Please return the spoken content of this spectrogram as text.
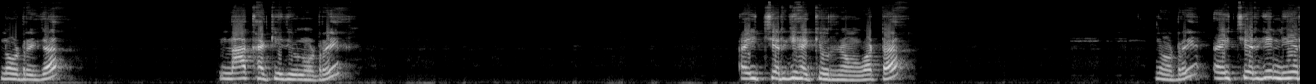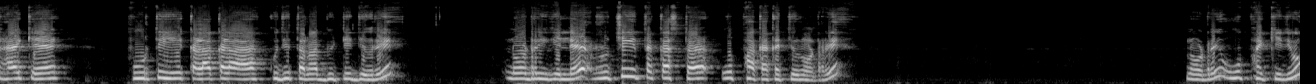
ನೋಡ್ರಿ ಈಗ. ನಾಲ್ಕು ಹಾಕಿದ್ದೀವಿ ನೋಡ್ರಿ. ಐದು ಚೆರ್ಗಿ ಹಾಕಿವ್ರಿ ನಾವು ಒಟ್ಟು. ನೋಡ್ರಿ ಐದು ಚೇರ್ಗೆ ನೀರು ಹಾಕಿ ಪೂರ್ತಿ ಕಳ ಕಳ ಕುದಿತನ ಬಿಟ್ಟಿದ್ದೀವ್ರಿ. ನೋಡ್ರಿ ಈಗ ಇಲ್ಲೇ ರುಚಿ ತಕ್ಕಷ್ಟ ಉಪ್ಪು ಹಾಕಾಕತ್ತೀವಿ ನೋಡ್ರಿ. ನೋಡ್ರಿ, ಉಪ್ಪು ಹಾಕಿದೀವಿ.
